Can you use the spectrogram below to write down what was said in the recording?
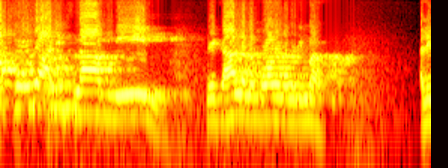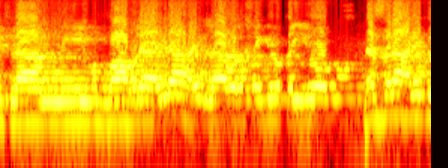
அகூலு அலிஃப் இன்னைக்கு காலைல நம்ம ஓதணும் தெரியுமா? அலிஃப்லாம் மீம் அல்லாஹு லா இலாஹ இல்லா ஹுவல் ஹய்யுல் கய்யூம் நஸ்ஸல அலைக்கு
